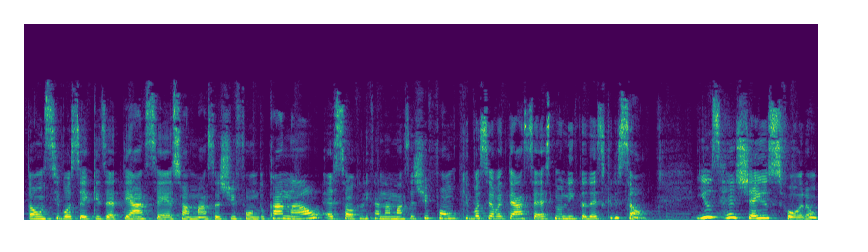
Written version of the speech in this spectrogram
Então, se você quiser ter acesso à massa chiffon do canal, é só clicar na massa chiffon que você vai ter acesso no link da descrição. E os recheios foram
